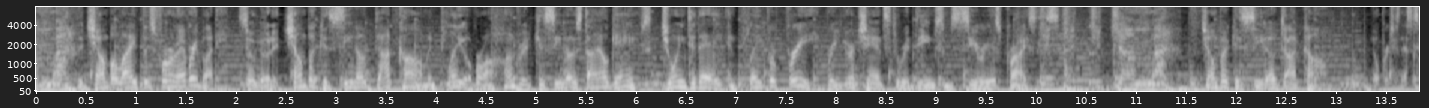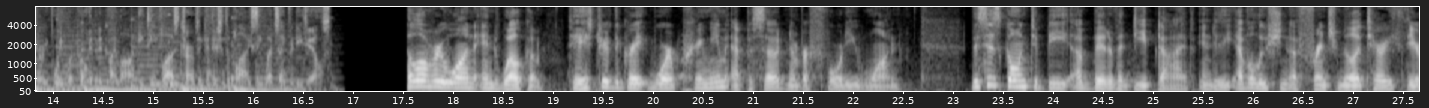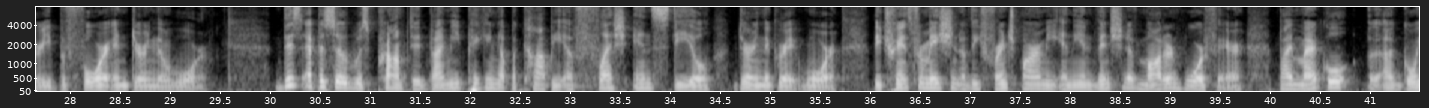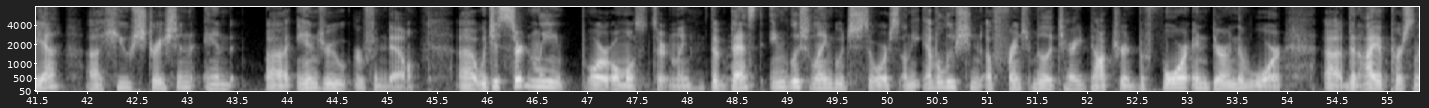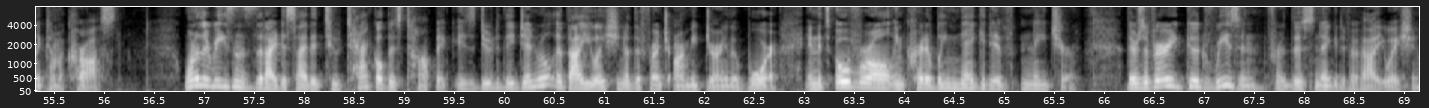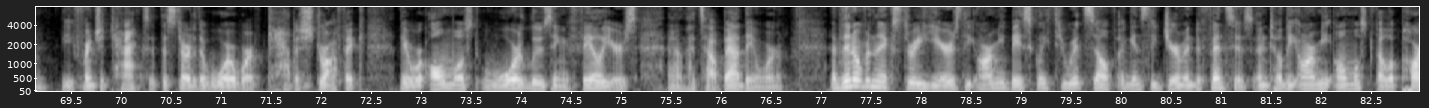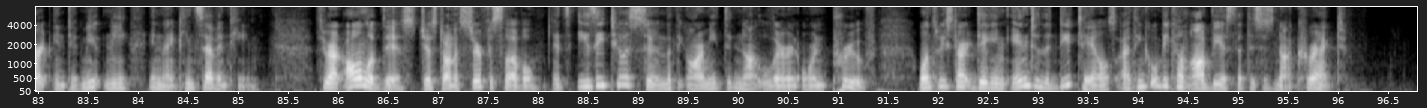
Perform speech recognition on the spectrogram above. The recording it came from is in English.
The Chumba life is for everybody. So go to ChumbaCasino.com and play over 100 casino style games. Join today and play for free for your chance to redeem some serious prizes. ChumbaCasino.com. No purchase necessary. Void where prohibited by law. 18 plus terms and conditions apply. See website for details. Hello, everyone, and welcome to History of the Great War Premium episode number 41. This is going to be a bit of a deep dive into the evolution of French military theory before and during the war. This episode was prompted by me picking up a copy of Flesh and Steel during the Great War The Transformation of the French Army and the Invention of Modern Warfare by Michael uh, Goya, uh, Hugh Strachan, and uh, Andrew Uffindell, uh, which is certainly, or almost certainly, the best English language source on the evolution of French military doctrine before and during the war uh, that I have personally come across. One of the reasons that I decided to tackle this topic is due to the general evaluation of the French army during the war and its overall incredibly negative nature. There's a very good reason for this negative evaluation. The French attacks at the start of the war were catastrophic. They were almost war losing failures. Uh, that's how bad they were. And then over the next three years, the army basically threw itself against the German defenses until the army almost fell apart into mutiny in 1917. Throughout all of this, just on a surface level, it's easy to assume that the Army did not learn or improve. Once we start digging into the details, I think it will become obvious that this is not correct.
